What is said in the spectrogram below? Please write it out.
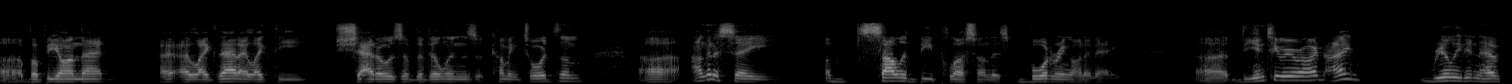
Uh, but beyond that, I, I like that. I like the shadows of the villains coming towards them. Uh, I'm gonna say a solid B plus on this, bordering on an A. Uh, the interior art, I really didn't have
